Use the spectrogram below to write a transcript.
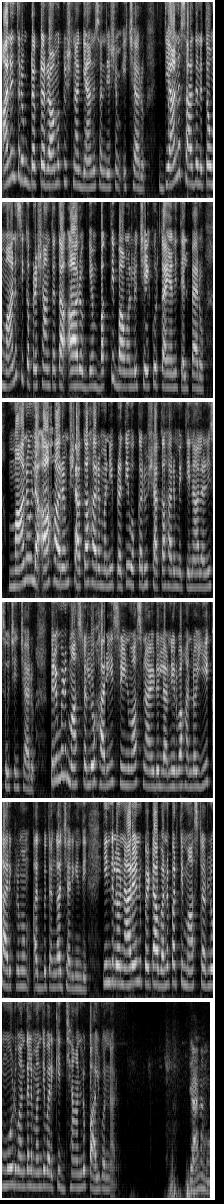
అనంతరం డాక్టర్ రామకృష్ణ జ్ఞాన సందేశం ఇచ్చారు. ధ్యాన సాధనతో మానసిక ప్రశాంతత ఆరోగ్యం భక్తి భావనలు చేకూరుతాయని తెలిపారు. మానవుల ఆహారం శాకాహారం అని ప్రతి ఒక్కరూ శాకాహారమే తినాలని సూచించారు. పిరమిడ్ మాస్టర్లు హరి శ్రీనివాస్ నాయుడుల నిర్వహణలో ఈ కార్యక్రమం అద్భుతంగా జరిగింది. ఇందులో నారాయణపేట వనపర్తి మాస్టర్లు మూడు వందల మంది వరకు ధ్యానులు పాల్గొన్నారు. ధ్యానము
